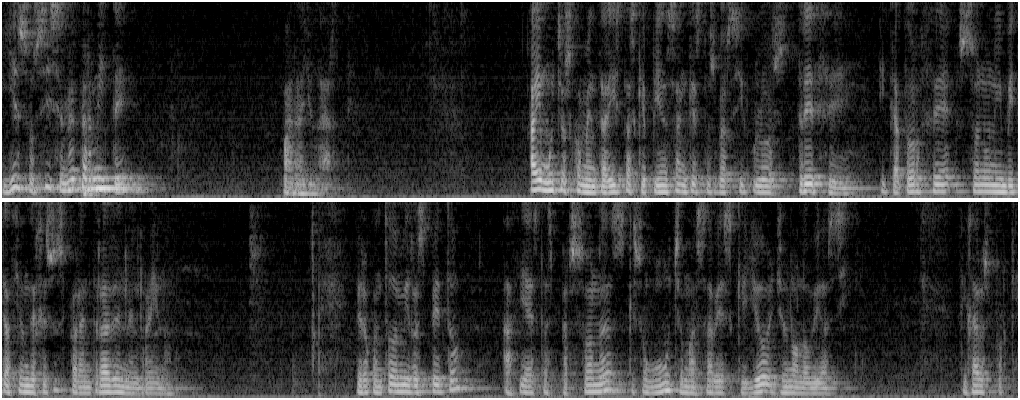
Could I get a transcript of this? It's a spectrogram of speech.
y eso sí se me permite para ayudarte. Hay muchos comentaristas que piensan que estos versículos 13 y 14 son una invitación de Jesús para entrar en el reino. Pero con todo mi respeto hacia estas personas, que son mucho más sabias que yo, yo no lo veo así. Fijaros por qué.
